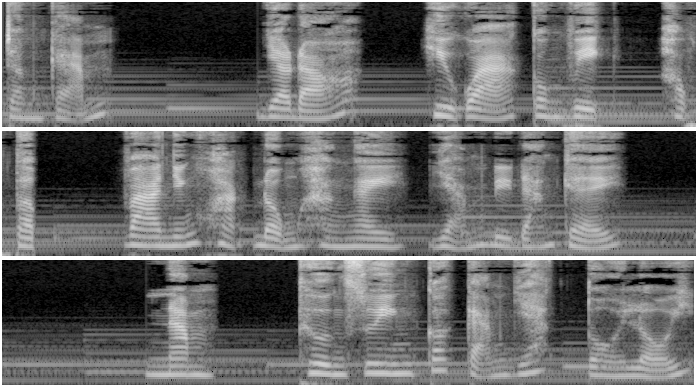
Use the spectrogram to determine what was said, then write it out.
trầm cảm. Do đó, hiệu quả công việc, học tập và những hoạt động hàng ngày giảm đi đáng kể. 5. Thường xuyên có cảm giác tội lỗi.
